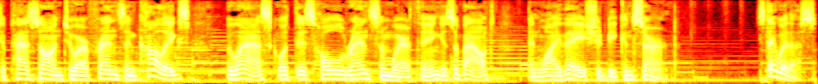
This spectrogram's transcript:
to pass on to our friends and colleagues who ask what this whole ransomware thing is about and why they should be concerned. Stay with us.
